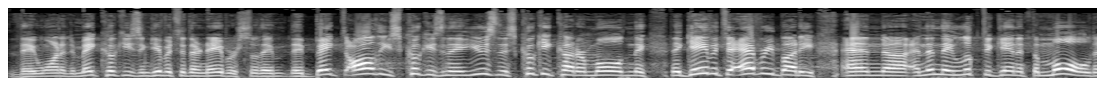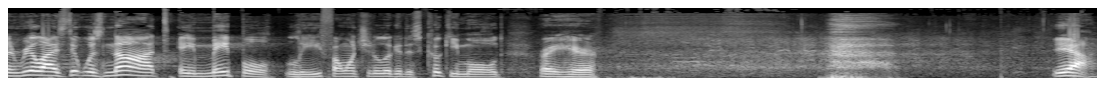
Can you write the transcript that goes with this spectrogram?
they wanted to make cookies and give it to their neighbors. So they, they baked all these cookies and they used this cookie cutter mold and they, they gave it to everybody. And, uh, and then they looked again at the mold and realized it was not a maple leaf. I want you to look at this cookie mold right here. yeah.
